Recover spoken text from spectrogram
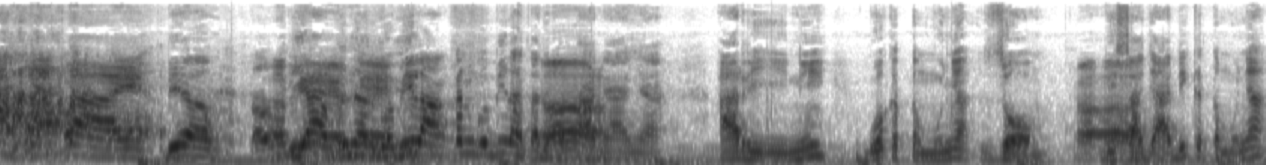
Santai. Diam iya benar. Gue bilang. Kan gue bilang tadi Ah. pertanyaannya hari ini gue ketemunya zong. Ah, ah. bisa jadi ketemunya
